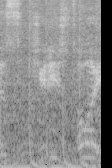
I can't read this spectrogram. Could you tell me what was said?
ですっきりしたわい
